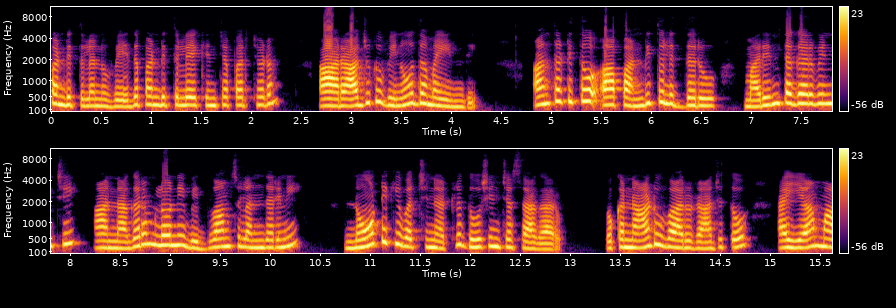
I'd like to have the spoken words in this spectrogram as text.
పండితులను వేద పండితులే కించపరచడం ఆ రాజుకు వినోదమైంది. అంతటితో ఆ పండితులిద్దరూ మరింత గర్వించి ఆ నగరంలోని విద్వాంసులందరినీ నోటికి వచ్చినట్లు దూషించసాగారు. ఒకనాడు వారు రాజుతో అయ్యా మా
